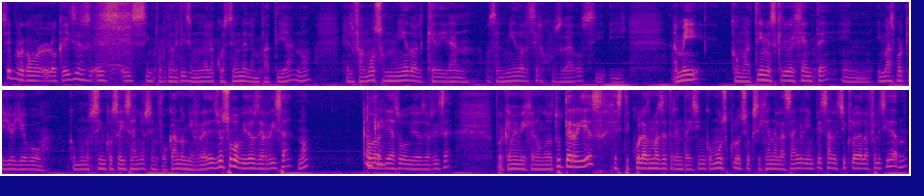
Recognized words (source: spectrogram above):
Sí, pero como lo que dices es, es importantísimo, ¿no? La cuestión de la empatía, ¿no? El famoso miedo al que dirán, o sea, el miedo al ser juzgados y, y a mí, como a ti me escribe gente, en- y más porque yo llevo como unos 5 o 6 años enfocando mis redes, yo subo videos de risa, ¿no? Todo el día subo videos de risa, Porque a mí me dijeron, cuando tú te ríes, gesticulas más de 35 músculos, se oxigena la sangre y empiezan el ciclo de la felicidad, ¿no?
